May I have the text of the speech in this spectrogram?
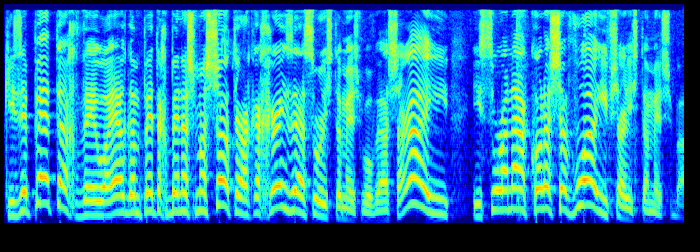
כי זה פתח, והוא היה גם פתח בין השמשות, רק אחרי זה אסור להשתמש בו, והשערה היא איסור הנאה, כל השבוע אי אפשר להשתמש בה.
